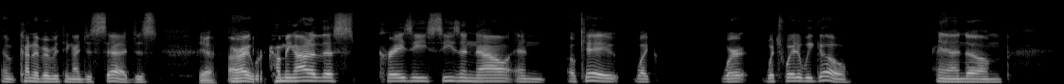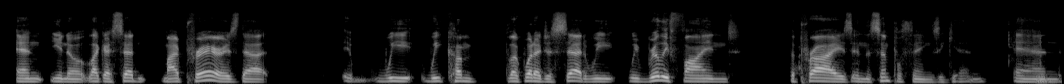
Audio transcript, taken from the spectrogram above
And kind of everything I just said. Just yeah. All right, we're coming out of this crazy season now and okay, like where which way do we go? And um and you know like i said my prayer is that it, we we come like what i just said we we really find the prize in the simple things again. And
